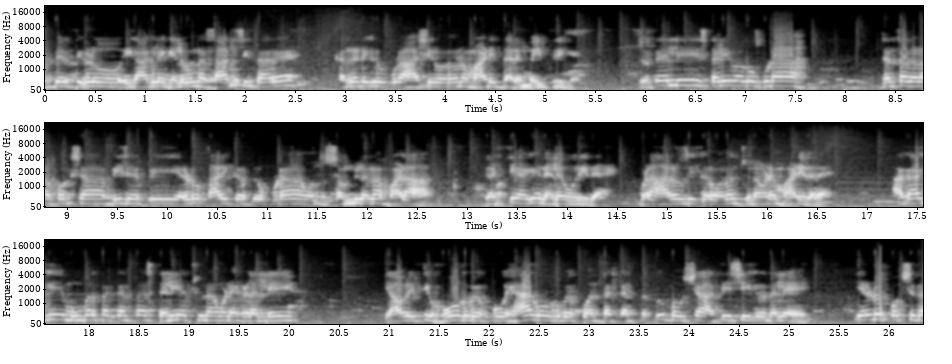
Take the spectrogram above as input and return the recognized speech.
ಅಭ್ಯರ್ಥಿಗಳು ಈಗಾಗಲೇ ಗೆಲುವನ್ನ ಸಾಧಿಸಿದ್ದಾರೆ. ಕನ್ನಡಿಗರು ಕೂಡ ಆಶೀರ್ವಾದವನ್ನು ಮಾಡಿದ್ದಾರೆ ಮೈತ್ರಿಗೆ. ಜೊತೆಯಲ್ಲಿ ಸ್ಥಳೀಯವಾಗೂ ಕೂಡ ಜನತಾದಳ ಪಕ್ಷ, ಬಿಜೆಪಿ ಎರಡೂ ಕಾರ್ಯಕರ್ತರು ಕೂಡ ಒಂದು ಸಮ್ಮಿಲನ ಬಹಳ ಗಟ್ಟಿಯಾಗಿ ನೆಲೆ ಊರಿದೆ. ಬಹಳ ಆರೋಗ್ಯಕರವಾದ ಚುನಾವಣೆ ಮಾಡಿದ್ದಾರೆ. ಹಾಗಾಗಿ ಮುಂಬರ್ತಕ್ಕಂಥ ಸ್ಥಳೀಯ ಚುನಾವಣೆಗಳಲ್ಲಿ ಯಾವ ರೀತಿ ಹೋಗಬೇಕು, ಹೇಗೆ ಹೋಗಬೇಕು ಅಂತಕ್ಕಂಥದ್ದು ಬಹುಶಃ ಅತಿ ಶೀಘ್ರದಲ್ಲೇ ಎರಡು ಪಕ್ಷದ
